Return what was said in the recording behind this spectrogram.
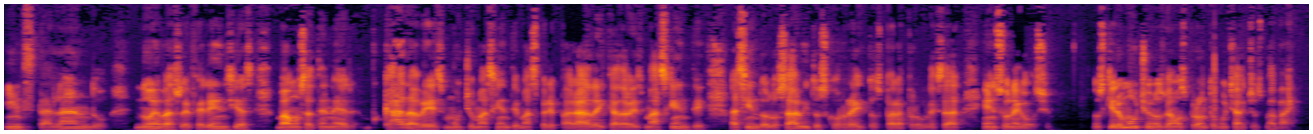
instalando nuevas referencias, vamos a tener cada vez mucho más gente más preparada y cada vez más gente haciendo los hábitos correctos para progresar en su negocio. Los quiero mucho y nos vemos pronto, muchachos. Bye bye.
